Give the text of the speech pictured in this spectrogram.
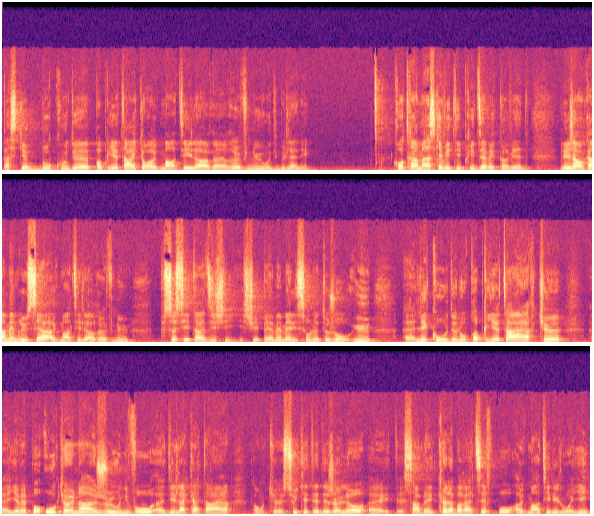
Parce qu'il y a beaucoup de propriétaires qui ont augmenté leurs euh, revenus au début de l'année. Contrairement à ce qui avait été prédit avec COVID, les gens ont quand même réussi à augmenter leurs revenus. Ceci étant dit, chez, PMML, ici, on a toujours eu euh, l'écho de nos propriétaires qu'il euh, n'y avait pas aucun enjeu au niveau des locataires. Donc, ceux qui étaient déjà là semblaient être collaboratifs pour augmenter les loyers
